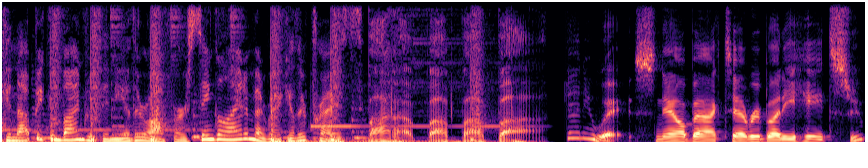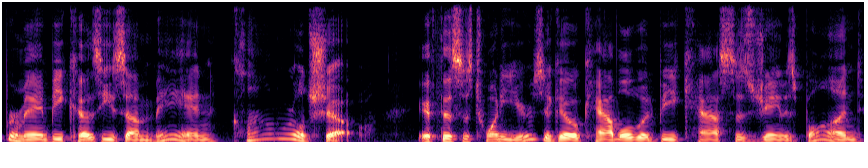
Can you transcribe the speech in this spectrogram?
Cannot be combined with any other offer. Single item at regular price. Ba da ba ba ba. Anyways, now back to Everybody Hates Superman because he's a man Clown World show. If this was 20 years ago, Cavill would be cast as James Bond,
